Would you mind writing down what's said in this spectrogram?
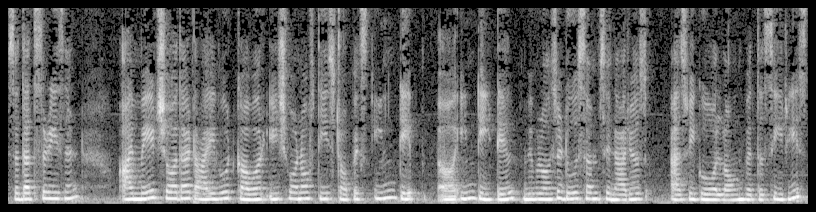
So that's the reason I made sure that I would cover each one of these topics in deep, uh, in detail. We will also do some scenarios as we go along with the series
